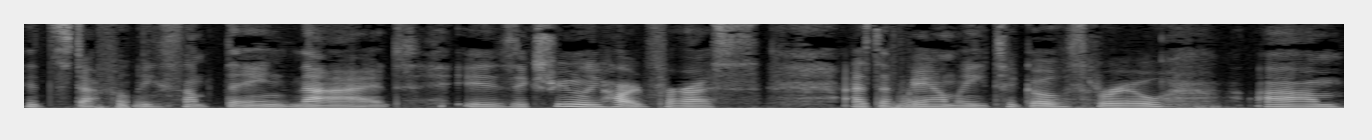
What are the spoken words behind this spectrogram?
it's definitely something that is extremely hard for us as a family to go through. Um,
